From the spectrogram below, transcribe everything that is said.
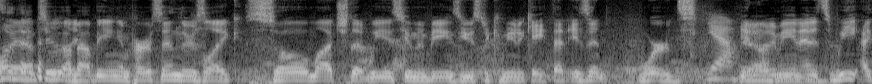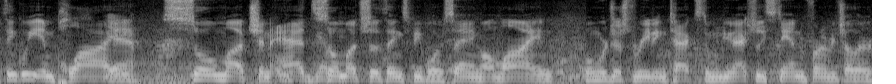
Oh, the yeah, thing too about being in person. There's like so much that we as human beings use to communicate that isn't words. Yeah. You know what I mean? And it's we. I think we imply Yeah. so much and oh, add so much to the things people are saying online when we're just reading text. And when you actually stand in front of each other,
